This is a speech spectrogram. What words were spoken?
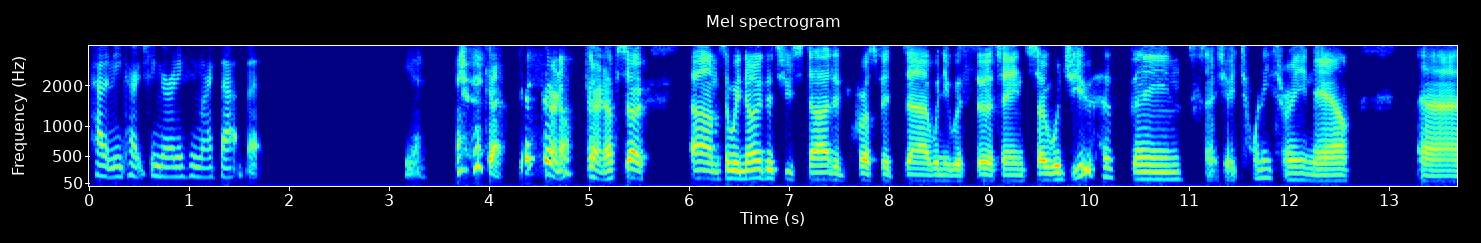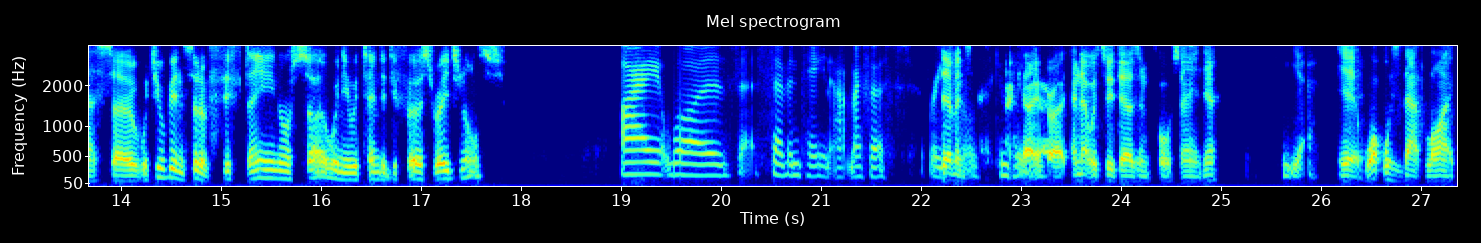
had any coaching or anything like that. But yeah. okay, yeah, fair enough. Fair enough. So, um, so we know that you started CrossFit uh, when you were 13. So, would you have been? actually 23 now. Uh, so, would you have been sort of 15 or so when you attended your first regionals? I was 17 at my first regionals. 17. Competing. Okay, all right. And that was 2014, yeah? Yeah. Yeah. What was that like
